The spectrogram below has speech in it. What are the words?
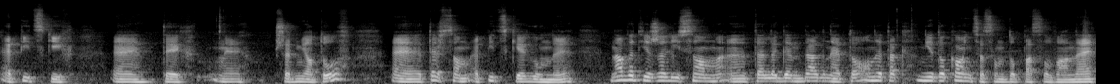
epickich tych przedmiotów. E, Też są epickie runy. Nawet jeżeli są e, te legendarne, to one tak nie do końca są dopasowane.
